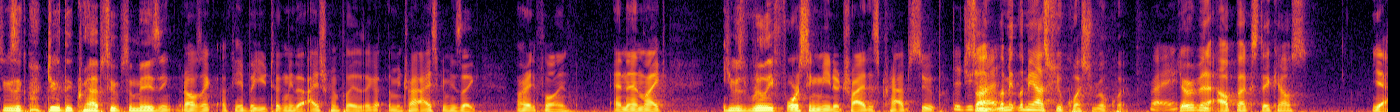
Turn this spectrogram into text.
So he's like, "Dude, the crab soup's amazing." And I was like, "Okay, but you took me to the ice cream place. Like, let me try ice cream." He's like, "All right, fine." And then like, he was really forcing me to try this crab soup. Did you Son, try? let me let me ask you a question real quick. Right. You ever been at Outback Steakhouse? Yeah,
